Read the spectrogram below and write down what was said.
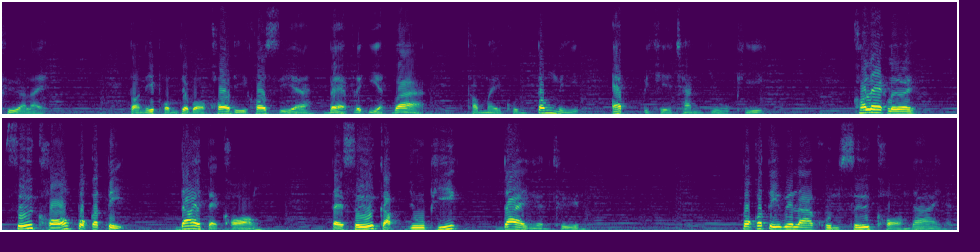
คืออะไร ตอนนี้ผมจะบอกข้อดีข้อเสียแบบละเอียดว่าทำไมคุณต้องมีแอปพลิเคชัน u p e a k ข้อแรกเลย ซื้อของปกติได้แต่ของ แต่ซื้อกับ u p e a k ได้เงินคืน ปกติเวลาคุณซื้อของได้เนี่ย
